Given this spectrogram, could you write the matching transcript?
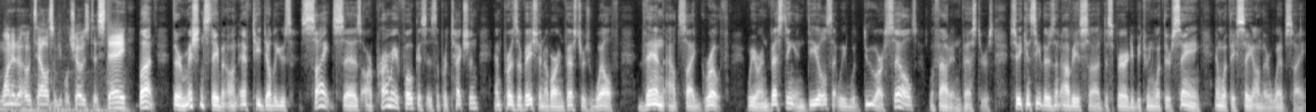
wanted a hotel. Some people chose to stay. But their mission statement on FTW's site says our primary focus is the protection and preservation of our investors' wealth, then outside growth. We are investing in deals that we would do ourselves without investors. So you can see there's an obvious uh, disparity between what they're saying and what they say on their website.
